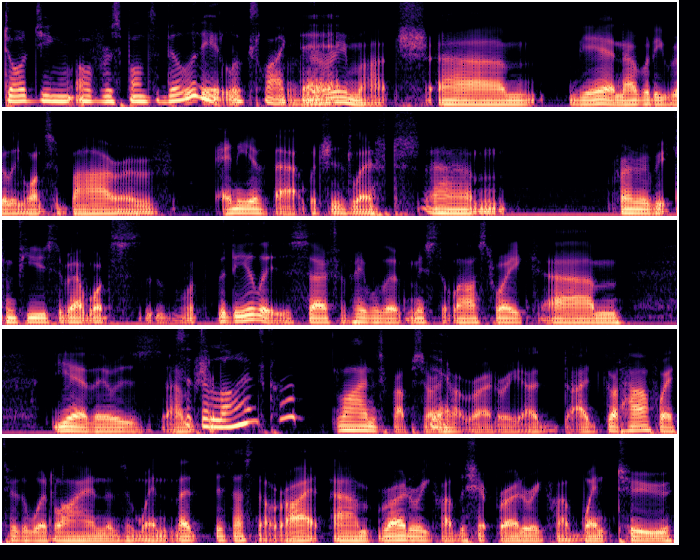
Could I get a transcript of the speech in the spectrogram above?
dodging of responsibility. It looks like there. very much. Um, yeah, nobody really wants a bar of any of that, which has left um, Rotary a bit confused about what's what the deal is. So for people that missed it last week, um, yeah, there was Is um, it the Lions Club? Lions Club, sorry, Yeah. not Rotary. I I got halfway through the word Lions and went, that, that's not right. Um, Rotary Club, the Shep Rotary Club, went to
